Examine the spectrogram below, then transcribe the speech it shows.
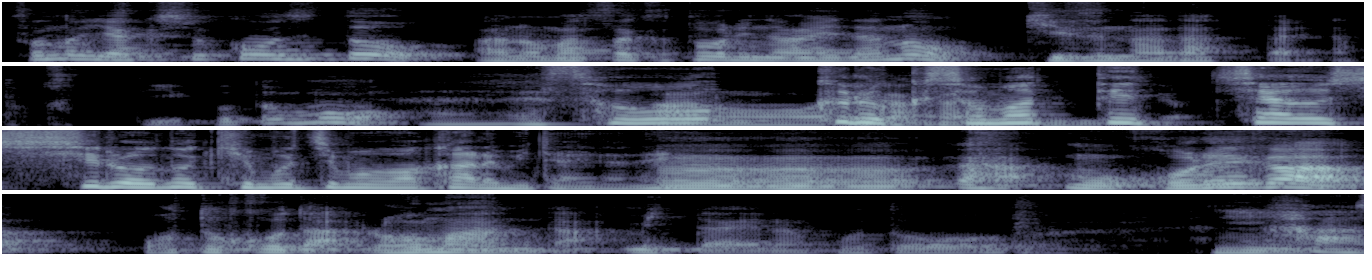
その役所広司とあの松坂桃李の間の絆だったりだとかっていうことも、あそう、黒く染まってっちゃう白の気持ちもわかるみたいなね。うんうんうん、あもうこれが男だ、ロマンだみたいなことに近いで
